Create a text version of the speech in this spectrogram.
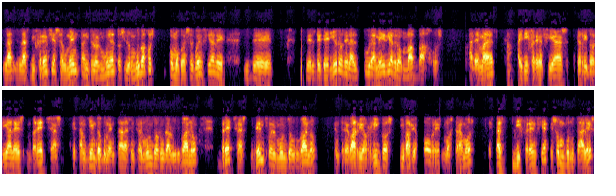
las diferencias aumentan entre los muy altos y los muy bajos como consecuencia de, del deterioro de la altura media de los más bajos. Además, hay diferencias territoriales, brechas que están bien documentadas entre el mundo rural urbano, brechas dentro del mundo urbano, entre barrios ricos y barrios pobres. Mostramos estas diferencias que son brutales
